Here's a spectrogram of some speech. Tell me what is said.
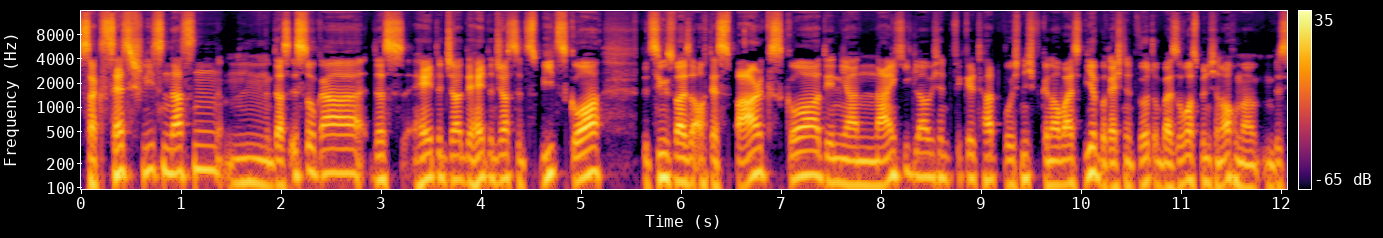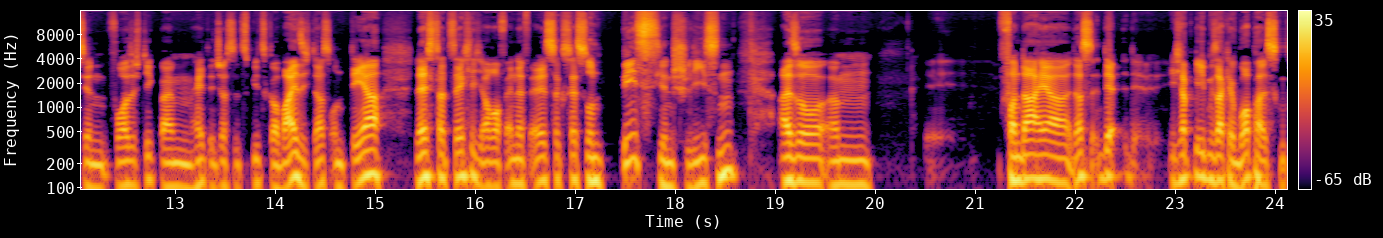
Success schließen lassen. Mm, das ist sogar das Hate der Hate Adjusted Speed Score, beziehungsweise auch der Spark Score, den ja Nike, glaube ich, entwickelt hat, wo ich nicht genau weiß, wie er berechnet wird. Und bei sowas bin ich dann auch immer ein bisschen vorsichtig. Beim Hate Adjusted Speed Score weiß ich das. Und der lässt tatsächlich auch auf NFL Success so ein bisschen schließen. Also, ähm, von daher, das, der, der ich habe eben gesagt, der Whopper ist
